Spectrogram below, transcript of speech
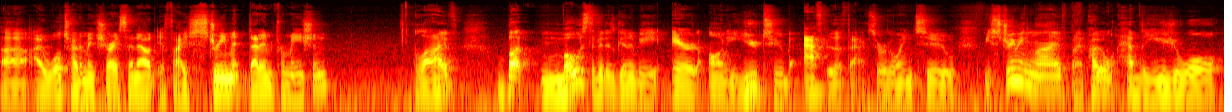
Uh, I will try to make sure I send out, if I stream it, that information live but most of it is going to be aired on YouTube after the fact. So we're going to be streaming live, but I probably won't have the usual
